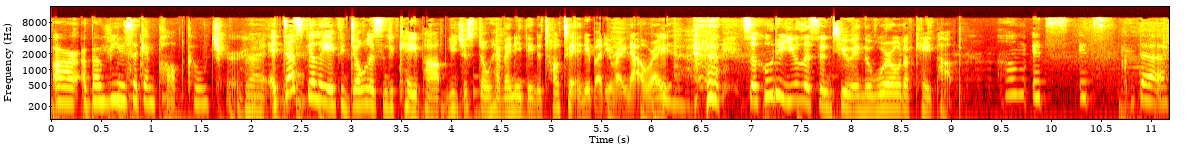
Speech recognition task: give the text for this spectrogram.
are about music and pop culture. Right. It does feel like if you don't listen to K-pop, you just don't have anything to talk to anybody right now, right? so who do you listen to in the world of K-pop? It's it's the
